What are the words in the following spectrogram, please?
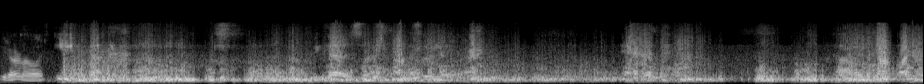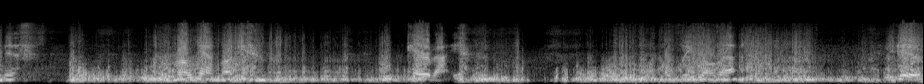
you don't know what to eat, but because there's not food anywhere. And uh, you're wondering if mom dad love you, care about you. Hopefully know that we do.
